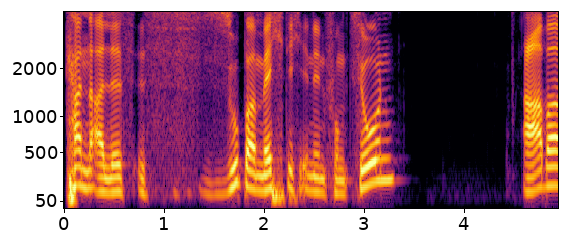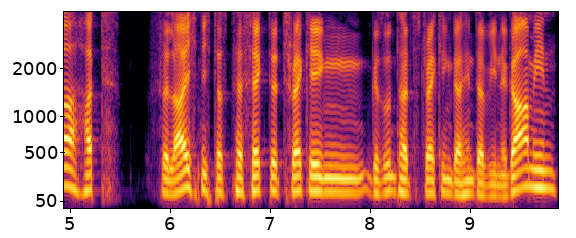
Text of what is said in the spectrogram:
kann alles, ist super mächtig in den Funktionen, aber hat vielleicht nicht das perfekte Tracking, Gesundheitstracking dahinter wie eine Garmin.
